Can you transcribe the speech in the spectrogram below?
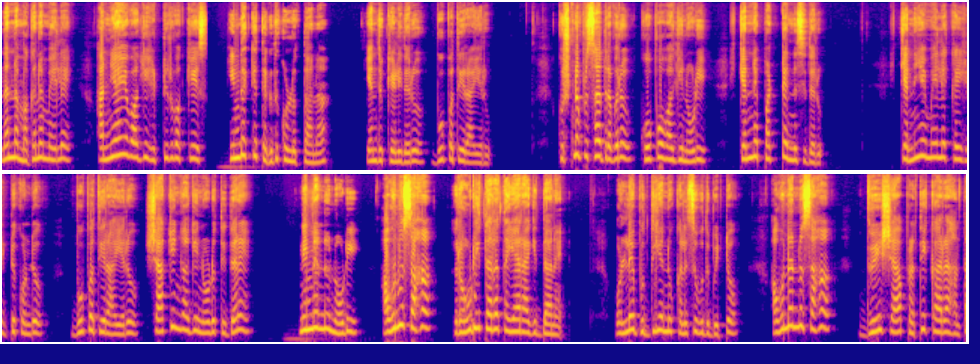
ನನ್ನ ಮಗನ ಮೇಲೆ ಅನ್ಯಾಯವಾಗಿ ಇಟ್ಟಿರುವ ಕೇಸ್ ಹಿಂದಕ್ಕೆ ತೆಗೆದುಕೊಳ್ಳುತ್ತಾನಾ? ಎಂದು ಕೇಳಿದರು ಭೂಪತಿ ರಾಯರು. ಕೃಷ್ಣಪ್ರಸಾದ್ ರವರು ಕೋಪವಾಗಿ ನೋಡಿ ಕೆನ್ನೆ ಪಟ್ಟೆನ್ನಿಸಿದರು. ಕೆನ್ನೆಯ ಮೇಲೆ ಕೈ ಇಟ್ಟುಕೊಂಡು ಭೂಪತಿರಾಯರು ಶಾಕಿಂಗ್ ಆಗಿ ನೋಡುತ್ತಿದ್ದರೆ ನಿನ್ನನ್ನು ನೋಡಿ ಅವನು ಸಹ ರೌಡಿ ಥರ ತಯಾರಾಗಿದ್ದಾನೆ. ಒಳ್ಳೆ ಬುದ್ಧಿಯನ್ನು ಕಲಿಸುವುದು ಬಿಟ್ಟು ಅವನನ್ನು ಸಹ ದ್ವೇಷ, ಪ್ರತೀಕಾರ ಅಂತ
